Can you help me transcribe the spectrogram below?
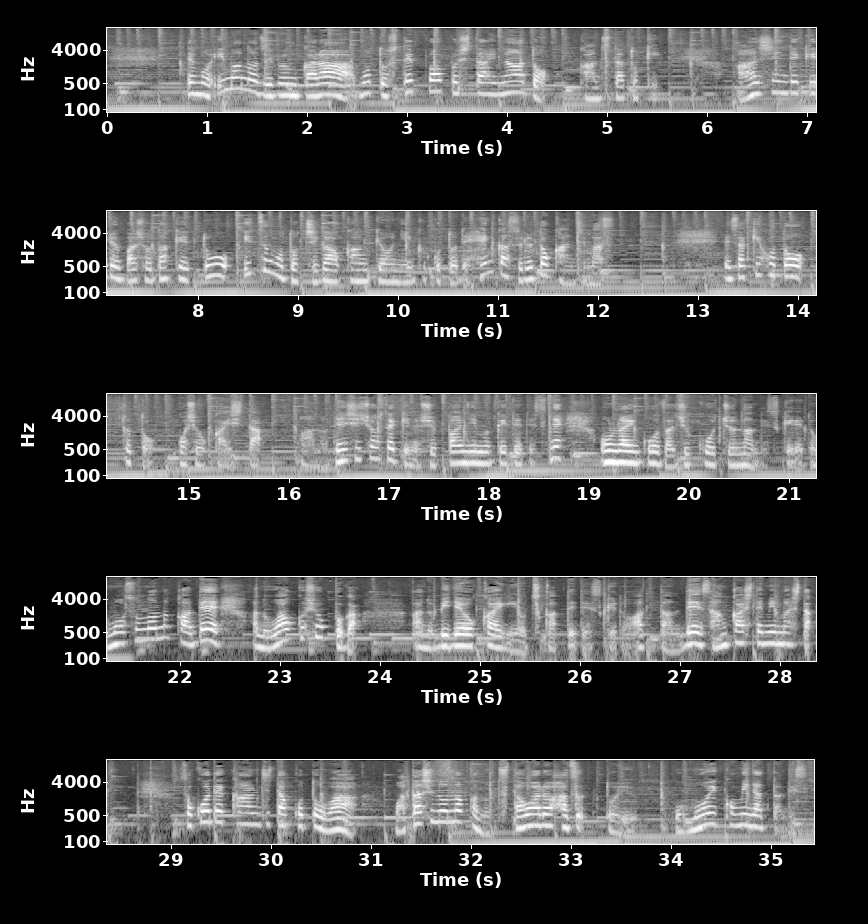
でも今の自分からもっとステップアップしたいなと感じた時安心できる場所だけどいつもと違う環境に行くことで変化すると感じます。先ほどちょっとご紹介したあの電子書籍の出版に向けてですねオンライン講座受講中なんですけれどもその中であのワークショップがあのビデオ会議を使ってですけどあったんで参加してみました。そこで感じたことは私の中の伝わるはずという思い込みだったんです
